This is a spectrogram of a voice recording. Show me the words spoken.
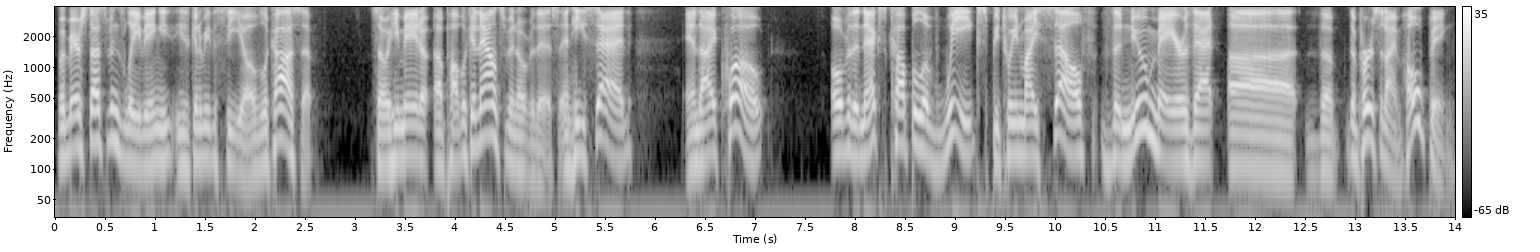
But Mayor Stutzman's leaving. He's going to be the CEO of La Casa. So he made a, public announcement over this. And he said, and I quote, over the next couple of weeks between myself, the new mayor that uh, the the person I'm hoping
